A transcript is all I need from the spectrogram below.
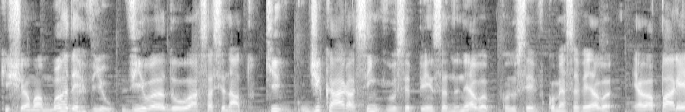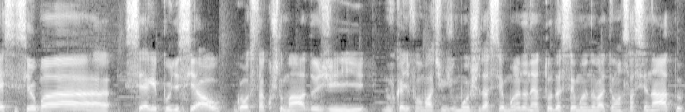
que chama Murderville, Vila do Assassinato. Que de cara, assim, que você pensa nela, quando você começa a ver ela, ela parece ser uma série policial, igual você tá acostumado, de aquele formatinho de um monstro da semana, né? Toda semana vai ter um assassinato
